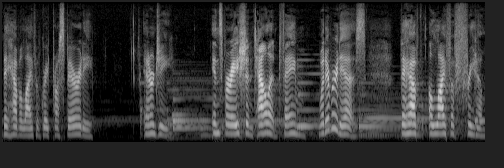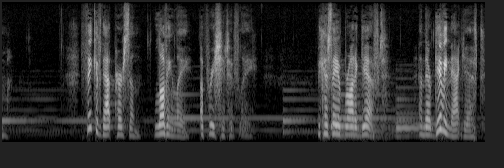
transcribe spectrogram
they have a life of great prosperity, energy, inspiration, talent, fame, whatever it is. They have a life of freedom. Think of that person lovingly, appreciatively, because they have brought a gift and they're giving that gift.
